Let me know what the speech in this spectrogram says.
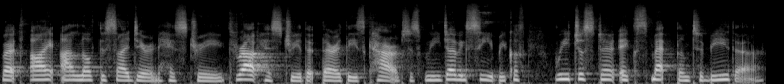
But I, I love this idea in history, throughout history, that there are these characters we don't see because we just don't expect them to be there.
